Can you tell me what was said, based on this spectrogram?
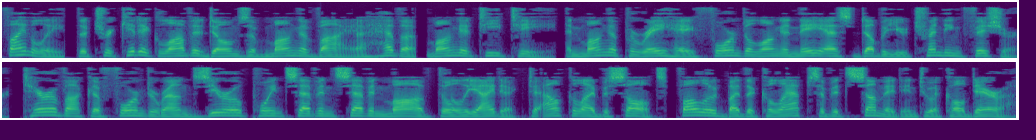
Finally, the trachytic lava domes of Manga Vai Aheva, Manga Tt, and Manga Parehe formed along a NASW trending fissure. Terevaka formed around 0.77 ma of tholeiitic to alkali basalts, followed by the collapse of its summit into a caldera.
